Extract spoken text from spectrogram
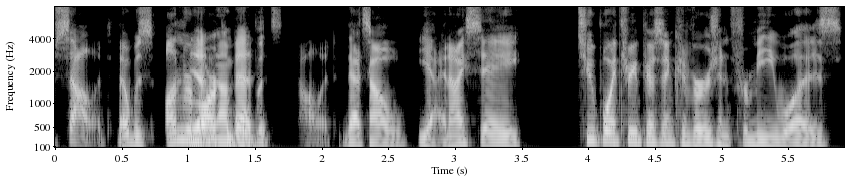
solid. That was unremarkable, bad. but solid. That's how, yeah. And I say 2.3% conversion for me was,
